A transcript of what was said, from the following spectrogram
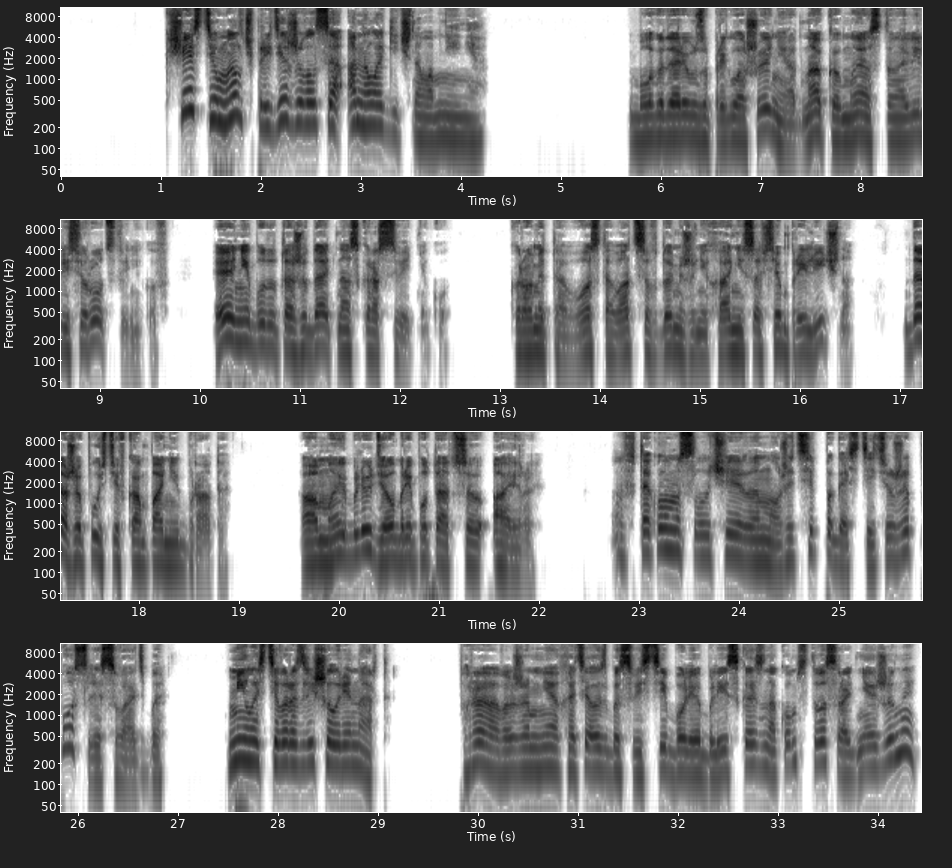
К счастью, Мелч придерживался аналогичного мнения. «Благодарю за приглашение, однако мы остановились у родственников, и они будут ожидать нас к рассветнику. Кроме того, оставаться в доме жениха не совсем прилично, даже пусть и в компании брата. А мы блюдем репутацию Айры. В таком случае вы можете погостить уже после свадьбы. Милостиво разрешил Ренард. Право же, мне хотелось бы свести более близкое знакомство с родней жены.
